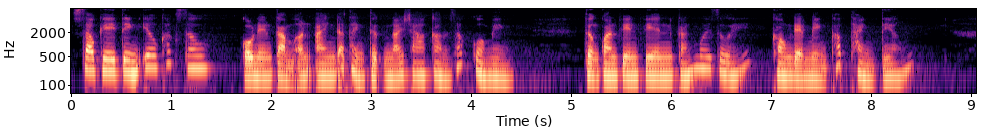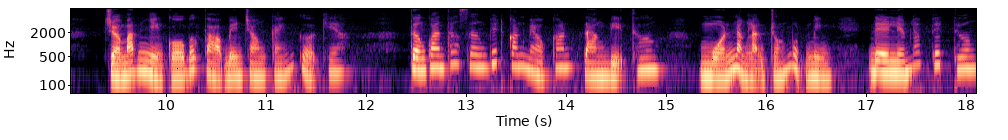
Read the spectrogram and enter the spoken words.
Sau khi tình yêu khắc sâu, cô nên cảm ơn anh đã thành thực nói ra cảm giác của mình. Thượng quan phiên phiên cắn môi dưới, không để mình khóc thành tiếng. Trở mắt nhìn cô bước vào bên trong cánh cửa kia. Thượng quan thác dương biết con mèo con đang bị thương, muốn lặng lặng trốn một mình để liếm lắp vết thương.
